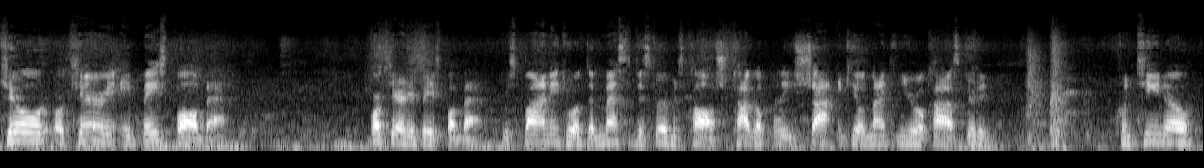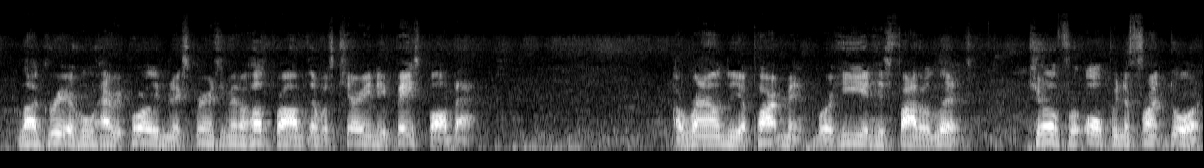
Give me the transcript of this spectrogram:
Killed or carrying a baseball bat. For carrying a baseball bat. Responding to a domestic disturbance call, Chicago police shot and killed 19 year old college student Quintino LeGrier, who had reportedly been experiencing mental health problems and was carrying a baseball bat around the apartment where he and his father lived. Killed for opening the front door.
